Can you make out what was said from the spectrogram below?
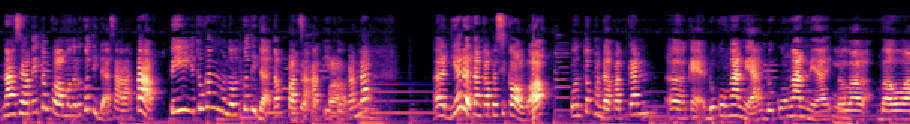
nasihat itu kalau menurutku tidak salah tapi itu kan menurutku tidak tepat Tidak saat tepat. itu karena Hmm. eh, dia datang ke psikolog untuk mendapatkan eh, kayak dukungan ya dukungan ya Hmm. bahwa bahwa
